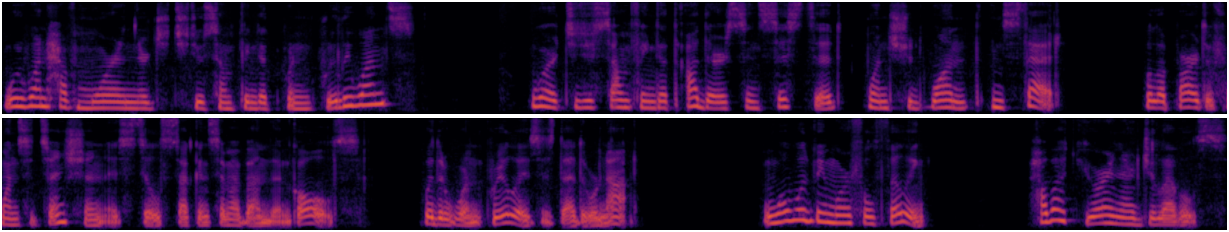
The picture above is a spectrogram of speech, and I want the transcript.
would one have more energy to do something that one really wants? Or to do something that others insisted one should want instead? While a part of one's attention is still stuck in some abandoned goals, whether one realizes that or not. what would be more fulfilling? How about your energy levels?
